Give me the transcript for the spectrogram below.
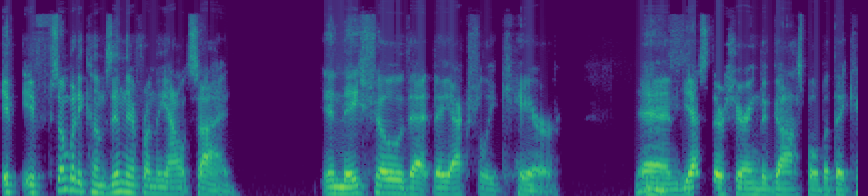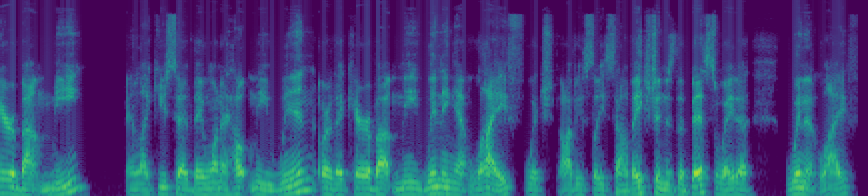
if if somebody comes in there from the outside and they show that they actually care, and yes, they're sharing the gospel, but they care about me, and like you said, they want to help me win, or they care about me winning at life, which obviously salvation is the best way to win at life.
